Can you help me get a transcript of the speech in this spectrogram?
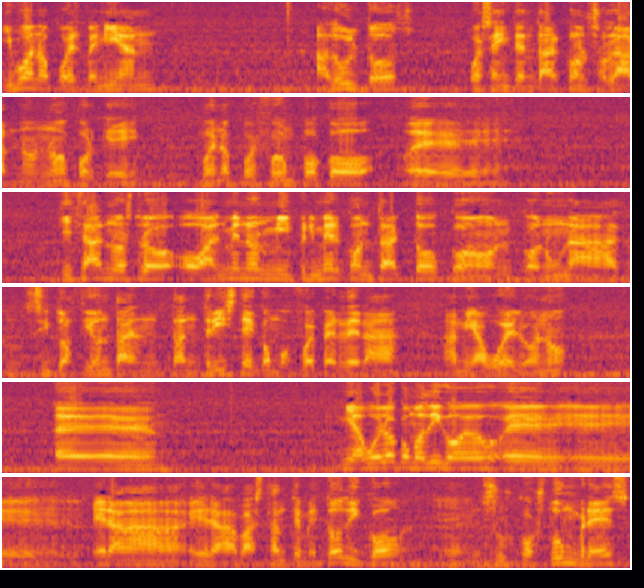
y bueno pues venían adultos pues a intentar consolarnos, ¿no? Porque, bueno, pues fue un poco, eh, quizás nuestro, o al menos mi primer contacto con, una situación tan, tan triste como fue perder a, mi abuelo, ¿no? Eh, mi abuelo, como digo, eh, era, era bastante metódico en sus costumbres,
